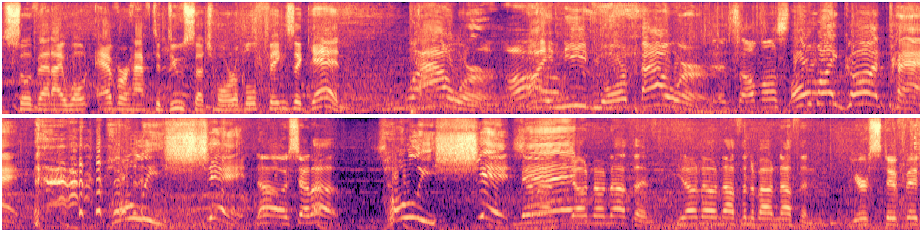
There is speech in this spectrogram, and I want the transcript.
so that I won't ever have to do such horrible things again. Power! I oh. need more power! It's almost. Oh my god, Pat! Holy shit! No, shut up. Holy shit, Shut up. You don't know nothing. You don't know nothing about nothing. You're stupid.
